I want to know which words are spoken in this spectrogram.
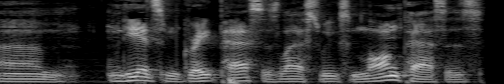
Um, and he had some great passes last week, some long passes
